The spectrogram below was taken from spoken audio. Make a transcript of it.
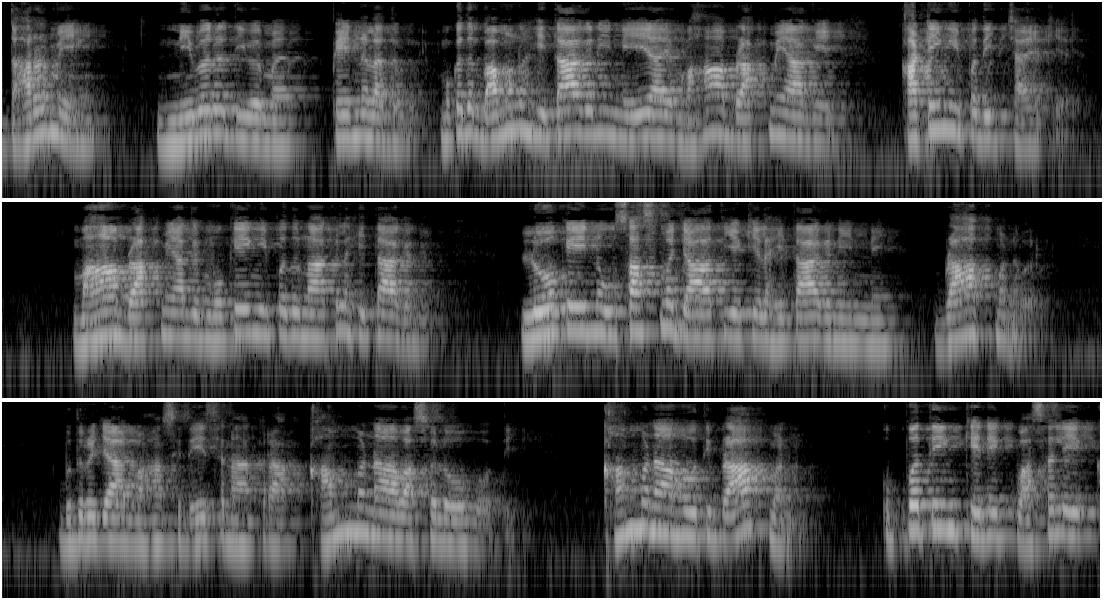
ධර්මයෙන් නිවරදිවම පෙන්නල දුන්නේ. මොකද බමුණු හිතාගෙනින් ඒ අය මහා බ්‍රහ්මයාගේ කටින් ඉපදිච්චාය කියල. මහා බ්‍රහ්මයාගේ මොකෙන් ඉපදුනා කියලා හිතාගෙන. ලෝක ඉන්න උසස්ම ජාතිය කියලා හිතාගෙන ඉන්නේ බ්‍රාහ්මණවරු. බුදුරජාණන් වහන්සේ දේශනා කරා කම්මනා වසලෝ හෝති. කම්මනා හෝති බ්‍රාහ්මණ උපතින් කෙනෙක් වසලේකත්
